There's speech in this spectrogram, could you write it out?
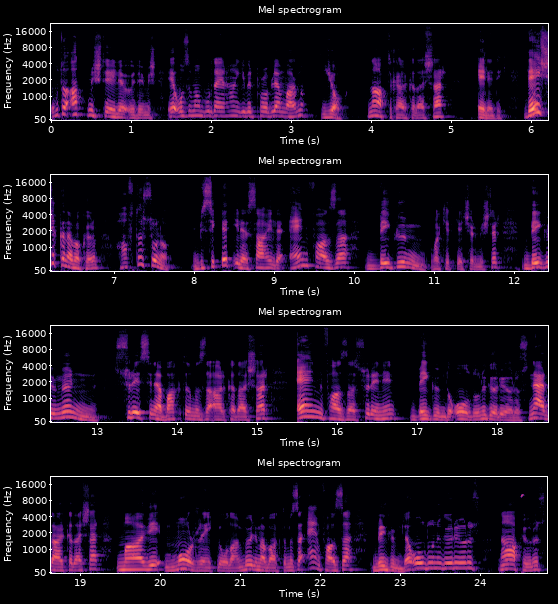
O da 60 TL ödemiş. E o zaman burada herhangi bir problem var mı? Yok. Ne yaptık arkadaşlar? Eledik. D şıkkına bakıyorum. Hafta sonu bisiklet ile sahilde en fazla Begüm vakit geçirmiştir. Begüm'ün süresine baktığımızda arkadaşlar en fazla sürenin Begüm'de olduğunu görüyoruz. Nerede arkadaşlar? Mavi mor renkli olan bölüme baktığımızda en fazla Begüm'de olduğunu görüyoruz. Ne yapıyoruz?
